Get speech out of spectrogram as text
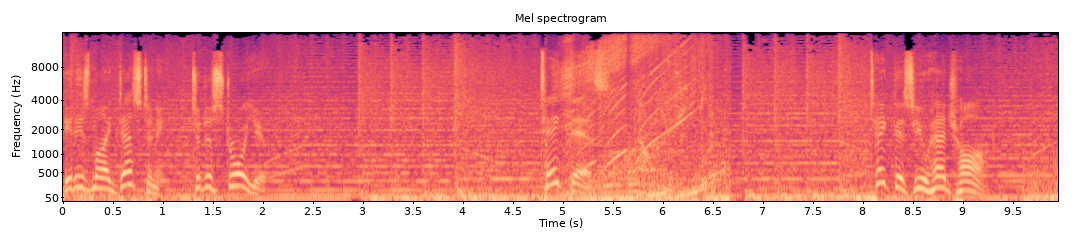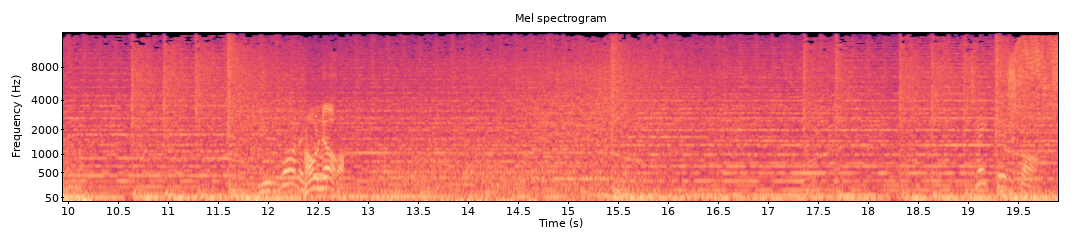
It is my destiny to destroy you. Take this. Take this, you Hedgehog. You want to Oh no! Take this ball.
